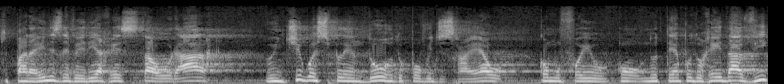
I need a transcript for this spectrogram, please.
que para eles deveria restaurar o antigo esplendor do povo de Israel, como foi o, no tempo do rei Davi.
